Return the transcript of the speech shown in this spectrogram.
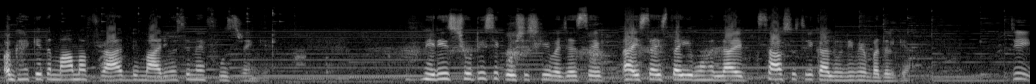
اور گھر کے تمام افراد بیماریوں سے محفوظ رہیں گے۔ میری اس چھوٹی سی کوشش کی وجہ سے آہستہ آہستہ یہ محلہ ایک صاف ستھری کالونی میں بدل گیا۔ جی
